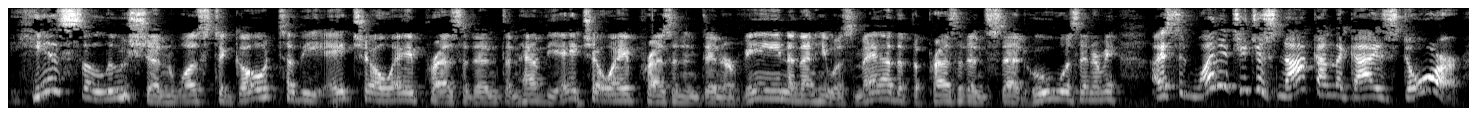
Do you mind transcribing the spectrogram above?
his solution was to go to the HOA president and have the HOA president intervene. And then he was mad that the president said who was intervening. I said, why didn't you just knock on the guy's door?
